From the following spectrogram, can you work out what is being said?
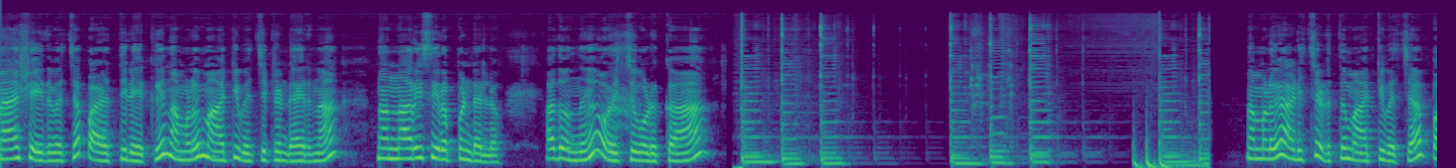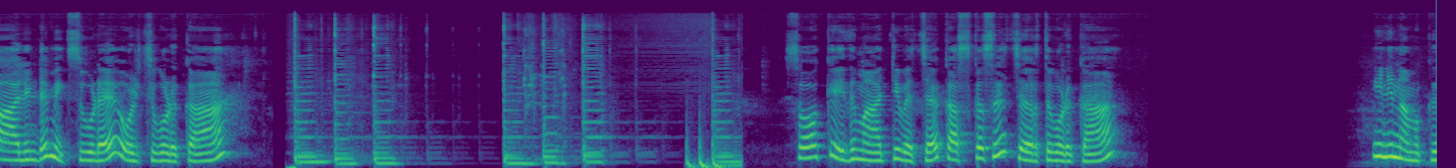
മാഷ് ചെയ്ത് വെച്ച പഴത്തിലേക്ക് നമ്മൾ മാറ്റി വെച്ചിട്ടുണ്ടായിരുന്ന നന്നാറി സിറപ്പ് ഉണ്ടല്ലോ അതൊന്ന് ഒഴിച്ചു കൊടുക്കുക നമ്മൾ അടിച്ചെടുത്ത് മാറ്റി വെച്ച പാലിന്റെ മിക്സ് കൂടെ ഒഴിച്ചു കൊടുക്കുക സോക്ക് ചെയ്ത് മാറ്റി വെച്ച കസ്കസ് ചേർത്ത് കൊടുക്കാം. ഇനി നമുക്ക്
